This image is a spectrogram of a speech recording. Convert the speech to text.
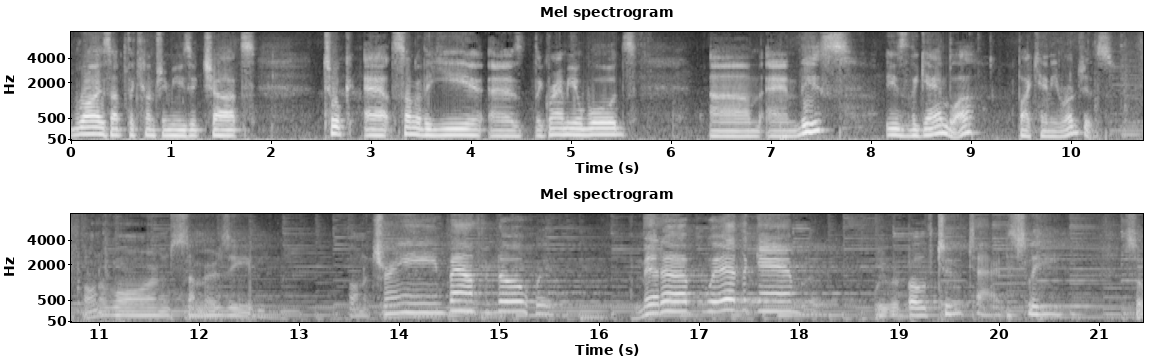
rise up the country music charts. Took out Song of the Year as the Grammy Awards, um, and this is The Gambler by Kenny Rogers. on a warm summer's evening on a train bound for nowhere. I met up with a gambler. We were both too tired to sleep, so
